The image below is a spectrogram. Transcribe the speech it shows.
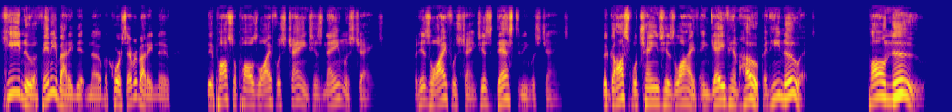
He knew, if anybody didn't know, of course, everybody knew, the Apostle Paul's life was changed. His name was changed, but his life was changed. His destiny was changed. The gospel changed his life and gave him hope, and he knew it. Paul knew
